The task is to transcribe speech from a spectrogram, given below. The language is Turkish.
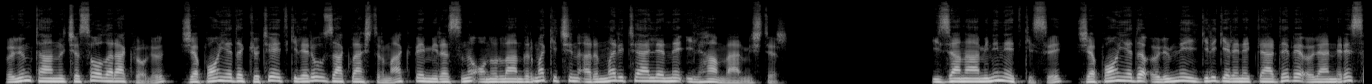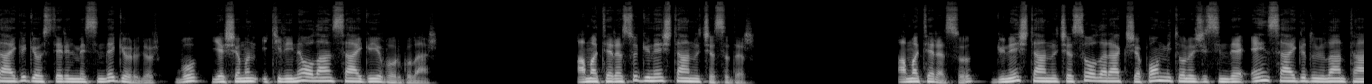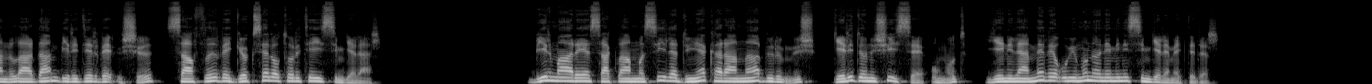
Ölüm tanrıçası olarak rolü, Japonya'da kötü etkileri uzaklaştırmak ve mirasını onurlandırmak için arınma ritüellerine ilham vermiştir. Izanami'nin etkisi, Japonya'da ölümle ilgili geleneklerde ve ölenlere saygı gösterilmesinde görülür. Bu, yaşamın ikiliğine olan saygıyı vurgular. Amaterasu güneş tanrıçasıdır. Amaterasu, güneş tanrıçası olarak Japon mitolojisinde en saygı duyulan tanrılardan biridir ve ışığı, saflığı ve göksel otoriteyi simgeler. Bir mağaraya saklanmasıyla dünya karanlığa bürünmüş, geri dönüşü ise umut, yenilenme ve uyumun önemini simgelemektedir.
